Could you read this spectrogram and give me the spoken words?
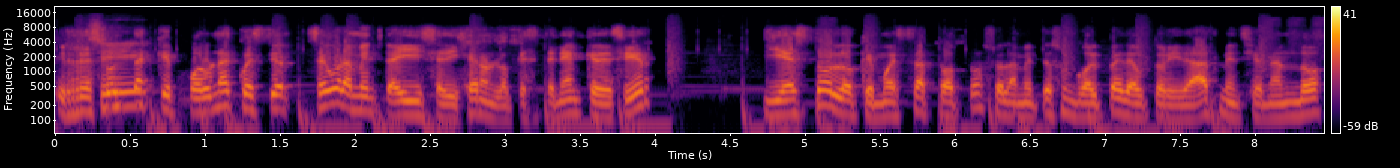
Y resulta que por una cuestión, seguramente ahí se dijeron lo que se tenían que decir, y esto lo que muestra Toto solamente es un golpe de autoridad mencionando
